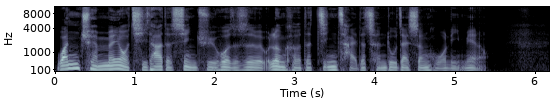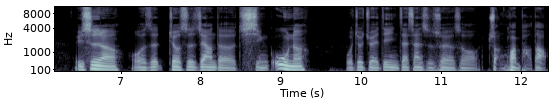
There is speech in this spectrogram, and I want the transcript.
完全没有其他的兴趣或者是任何的精彩的程度在生活里面哦。于是呢，我这就是这样的醒悟呢，我就决定在三十岁的时候转换跑道。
